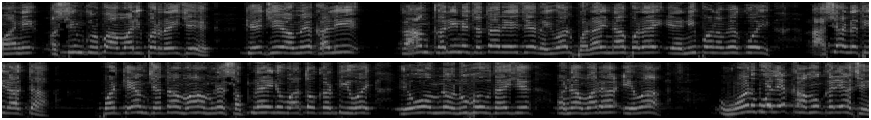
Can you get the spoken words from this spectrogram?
માની અસીમ કૃપા અમારી પર રહી છે કે જે અમે ખાલી કામ કરીને જતા રહીએ છીએ રવિવાર ભરાય ના ભરાય, એની પણ અમે કોઈ આશા નથી રાખતા. પણ તેમ છતાં માં અમને સપનાઈની વાતો કરતી હોય એવો અમને અનુભવ થાય છે અને અમારા એવા વણ બોલે કામો કર્યા છે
